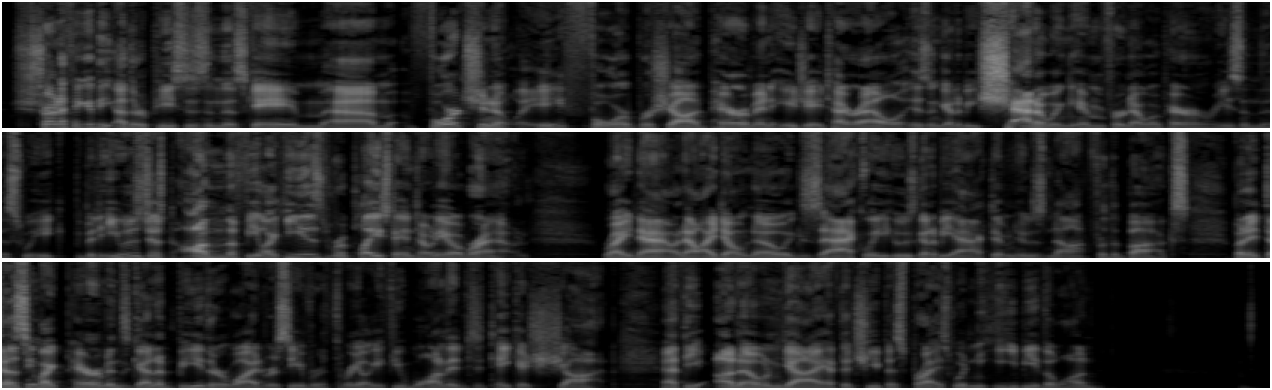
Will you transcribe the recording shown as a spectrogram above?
Just trying to think of the other pieces in this game. Um, fortunately for Breshad Perriman, AJ Terrell isn't going to be shadowing him for no apparent reason this week, but he was just on the field. Like he has replaced Antonio Brown right now. Now I don't know exactly who's going to be active and who's not for the Bucks, but it does seem like Perriman's going to be their wide receiver three. Like if you wanted to take a shot at the unknown guy at the cheapest price, wouldn't he be the one?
